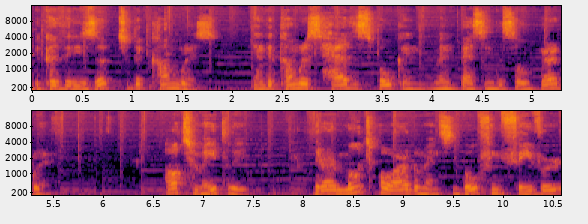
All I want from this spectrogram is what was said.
because it is up to the Congress, and the Congress has spoken when passing the sole paragraph. Ultimately, there are multiple arguments both in favor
